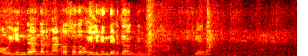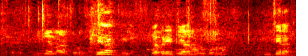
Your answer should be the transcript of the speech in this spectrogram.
ಅವು ಹಿಂದೆ ಒಂದೆರಡು ಮ್ಯಾಟ್ರಸ್ ಅದಾವು ಇಲ್ಲಿ ಹಿಂದೆ ಹಿಡ್ದೆ ಒಂದು ನಿಮ್ಗೆ. ಕ್ಲಿಯರಾ ಚೇರ್ ಹಾಕಿ ಈಗ. ಆ ಕಡೆ ಚೇರ್ ಹಾಕಿ. ಚೇರ್ ಹಾಕಿ.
